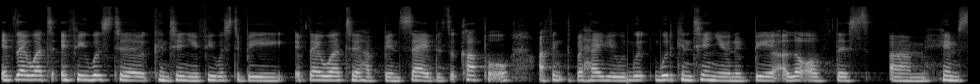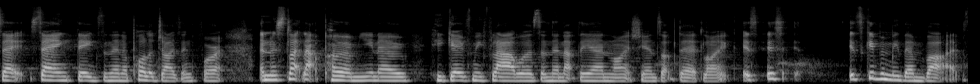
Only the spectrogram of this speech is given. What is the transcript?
if they were to, if he was to continue, if he was to be, if they were to have been saved as a couple, I think the behavior would would, continue and it'd be a lot of this um, him say, saying things and then apologizing for it. And it's like that poem, you know, he gave me flowers and then at the end, like she ends up dead. Like it's it's it's giving me them vibes.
